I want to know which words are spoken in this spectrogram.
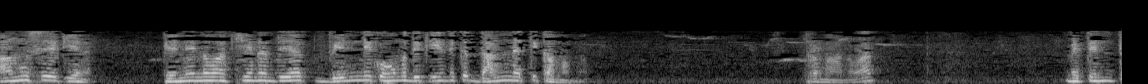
අනුසය කියන පෙනෙනවා කියන දෙයක් වෙන්නේ කොහොමද කියන එක දන්නේ නැතිකමම. ප්‍රමාණවත් මෙතෙන්ට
